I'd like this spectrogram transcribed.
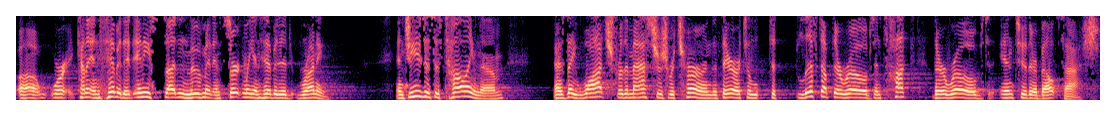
uh, were kind of inhibited any sudden movement and certainly inhibited running and jesus is telling them as they watch for the master's return that they are to, to lift up their robes and tuck their robes into their belt sash.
